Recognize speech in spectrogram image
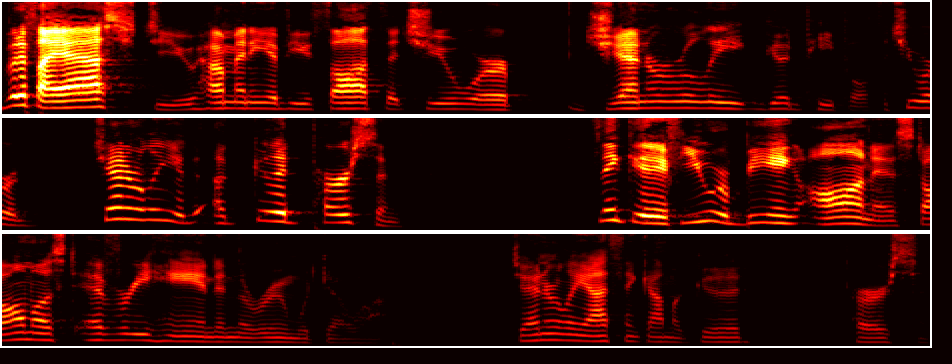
But if I asked you how many of you thought that you were generally good people, that you were generally a, a good person, think that if you were being honest, almost every hand in the room would go up. Generally, I think I'm a good person.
